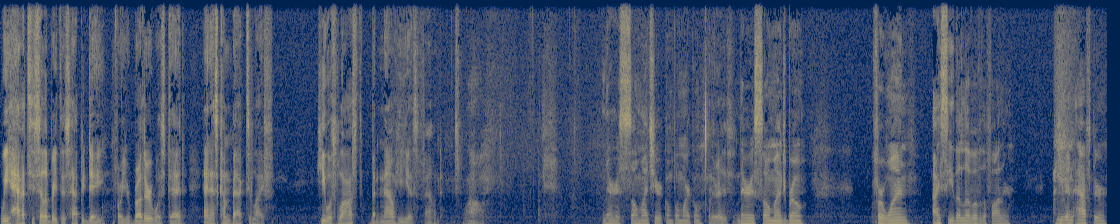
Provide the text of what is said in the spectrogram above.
We had to celebrate this happy day, for your brother was dead and has come back to life. He was lost, but now he is found. Wow. There is so much here, compa Marco. There is. There is so much, bro. For one, I see the love of the father. Even after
